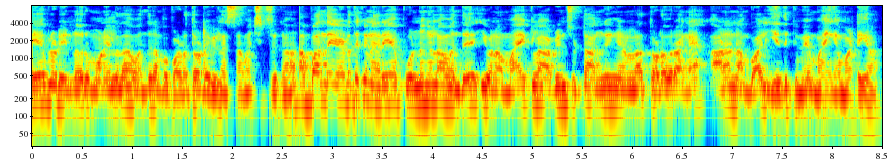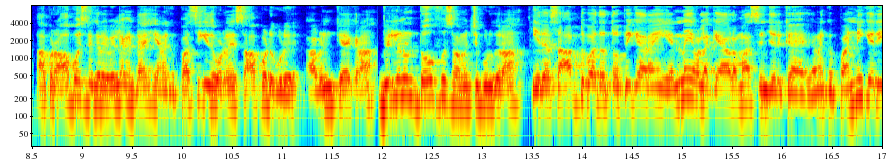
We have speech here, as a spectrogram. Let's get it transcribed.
டேபிளோட இன்னொரு முனையில தான் வந்து நம்ம படத்தோட வில்லன் சமைச்சிட்டு இருக்கான். அப்ப அந்த இடத்துக்கு நிறைய பொண்ணுங்கலாம் வந்து இவனை மயக்கலாம் அப்படின்னு சொல்லிட்டு அங்கங்க எல்லாம் தொடவுறாங்க. ஆனா நம்ம எதுக்குமே மயங்க மாட்டேங்கிறான். அப்புறம் ஆப்போசிட் இருக்கிற வில்லங்கிட்ட எனக்கு பசிக்குது உடனே சாப்பாடு கொடு அப்படின்னு கேட்கறான் வில்லனும் டோஃபு சமைச்சு கொடுக்குறான். இதை சாப்பிட்டு பார்த்த தொப்பிக்காரன் என்ன இவ்வளவு கேவலமா செஞ்சிருக்க? எனக்கு பன்னிக்கறி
